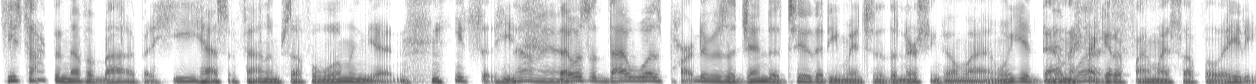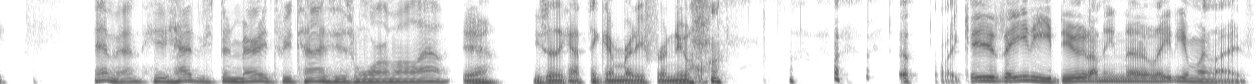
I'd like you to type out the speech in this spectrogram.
He's talked enough about it, but he hasn't found himself a woman yet. he said he No, that was that was part of his agenda too that he mentioned at the nursing home. When we get down It there, I gotta find myself a lady. yeah, man. He had he's been married three times. He just wore them all out. Yeah. He's like, I think I'm ready for a new one. like he's 80, dude. I need another lady in my life.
